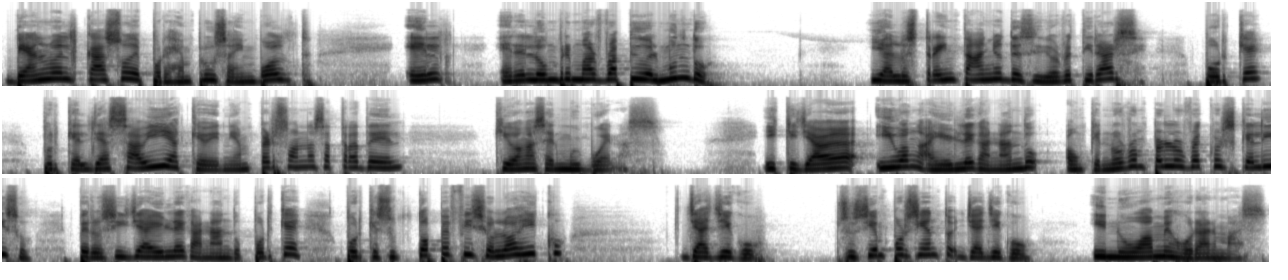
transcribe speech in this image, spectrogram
Véanlo el caso de, por ejemplo, Usain Bolt. Él era el hombre más rápido del mundo y a los 30 años decidió retirarse. ¿Por qué? Porque él ya sabía que venían personas atrás de él que iban a ser muy buenas y que ya iban a irle ganando, aunque no romper los récords que él hizo, pero sí ya irle ganando. ¿Por qué? Porque su tope fisiológico ya llegó, su 100% ya llegó y no va a mejorar más.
